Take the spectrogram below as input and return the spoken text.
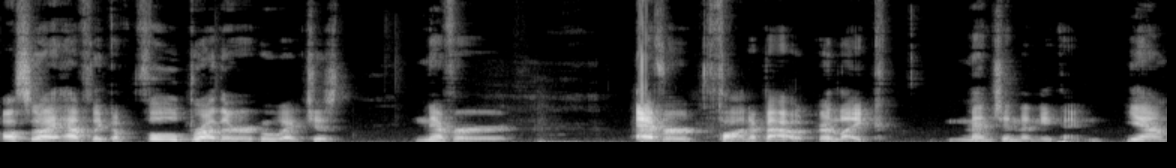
Also, I have like a full brother who I've just never ever thought about or like mentioned anything. Yeah.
